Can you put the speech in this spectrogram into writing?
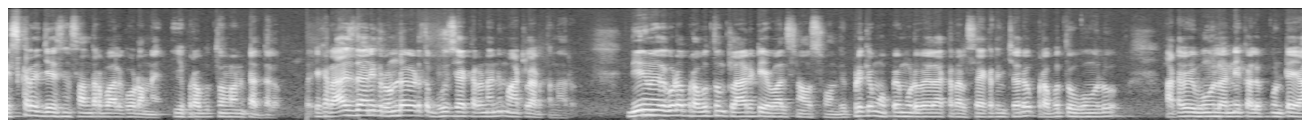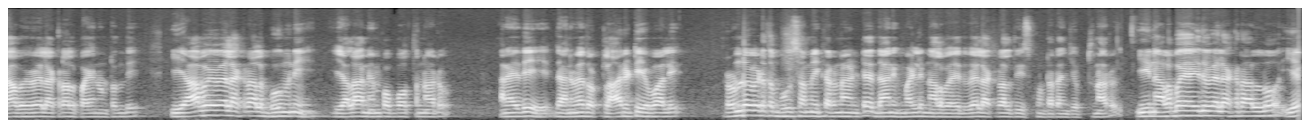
డిస్కరేజ్ చేసిన సందర్భాలు కూడా ఉన్నాయి ఈ ప్రభుత్వంలోని పెద్దలు. ఇక రాజధానికి రెండో విడత భూసేకరణని మాట్లాడుతున్నారు. దీని మీద కూడా ప్రభుత్వం క్లారిటీ ఇవ్వాల్సిన అవసరం ఉంది. ఇప్పటికే ముప్పై మూడు వేల ఎకరాలు సేకరించారు. ప్రభుత్వ భూములు అటవీ భూములు అన్నీ కలుపుకుంటే యాభై వేల ఎకరాల పైన ఉంటుంది. ఈ యాభై వేల ఎకరాల భూమిని ఎలా నింపబోతున్నారు అనేది దాని మీద ఒక క్లారిటీ ఇవ్వాలి. రెండో విడత భూ సమీకరణ అంటే దానికి మళ్ళీ నలభై ఐదు వేల ఎకరాలు తీసుకుంటారని చెప్తున్నారు. ఈ నలభై ఐదు వేల ఎకరాల్లో ఏ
